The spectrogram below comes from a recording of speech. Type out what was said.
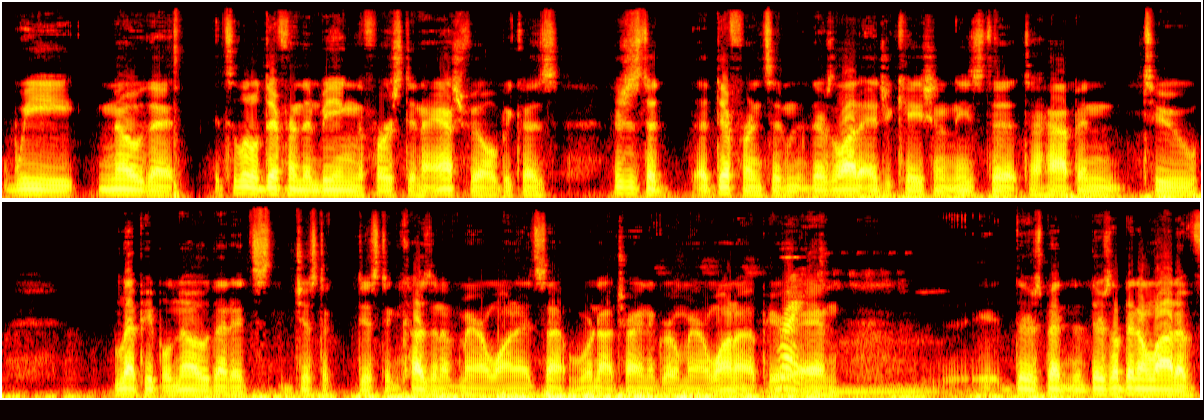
we know that it's a little different than being the first in Asheville because there's just a, a difference, and there's a lot of education that needs to, to happen to let people know that it's just a distant cousin of marijuana. It's not. We're not trying to grow marijuana up here, Right. and it, there's been there's been a lot of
